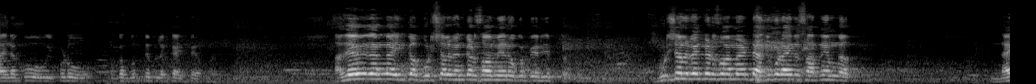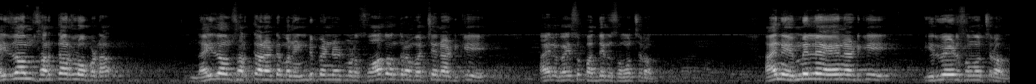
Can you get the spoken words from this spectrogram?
ఆయనకు ఇప్పుడు ఒక గుర్తింపు లెక్క అయిపోయి ఉన్నది. అదేవిధంగా ఇంకా గుడిసెల వెంకట స్వామి అని ఒక పేరు చెప్తారు. గుడిసెల వెంకట స్వామి అంటే అది కూడా ఆయన సర్నేం కాదు. నైజాం సర్కార్ లోపల నైజాం సర్కార్ అంటే మన ఇండిపెండెంట్ మన స్వాతంత్రం వచ్చే నాటికి ఆయన వయసు పద్దెనిమిది సంవత్సరాలు. ఆయన ఎమ్మెల్యే అయ్యే ఇరవై ఏడు సంవత్సరాలు.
